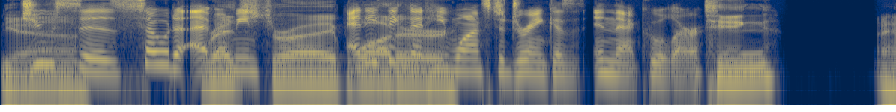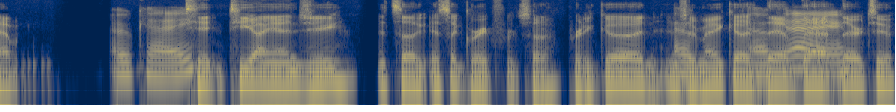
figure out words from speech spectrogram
yeah juices, soda. I, red I mean, stripe anything that he wants to drink is in that cooler. ting i have Okay. T I N G. It's a it's a grapefruit soda. Pretty good in Oh, Jamaica. They have that there too.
